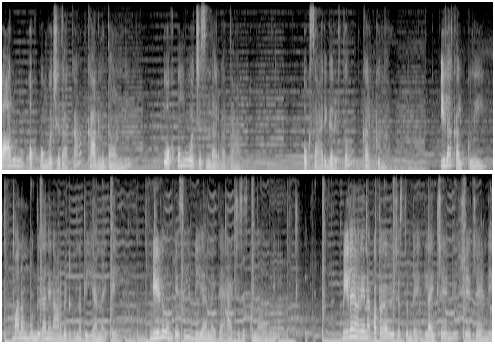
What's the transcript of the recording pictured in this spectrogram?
పాలు ఒక పొంగు వచ్చేదాకా కాగనిద్దామండి. ఒక పొంగు వచ్చేసిన తర్వాత ఒకసారి గరిటతో కలుపుకుందాం. ఇలా కలుపుకుని మనం ముందుగానే నానబెట్టుకున్న బియ్యాన్ని అయితే నీళ్ళు పంపేసి బియ్యాన్ని అయితే యాడ్ చేసేసుకుందామండి. మీలో ఎవరైనా కొత్తగా వ్యూ చేస్తుంటే లైక్ చేయండి షేర్ చేయండి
